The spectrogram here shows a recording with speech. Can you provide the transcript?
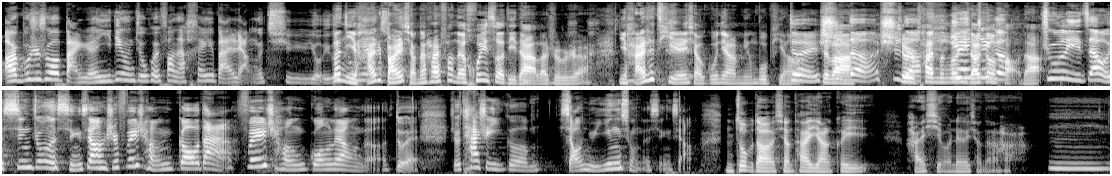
而不是说把人一定就会放在黑白两个区域有一个。那你还是把人小男孩放在灰色地带了，是不是？你还是替人小姑娘鸣不平，对，对吧？是的，是的，就是她能够遇到更好的。朱莉在我心中的形象是非常高大、非常光亮的，对，就她是一个小女英雄的形象。你做不到像她一样可以还喜欢这个小男孩。嗯，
